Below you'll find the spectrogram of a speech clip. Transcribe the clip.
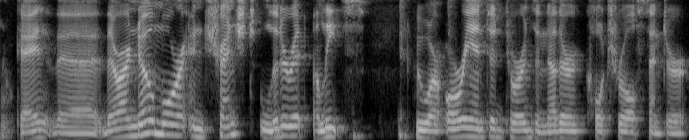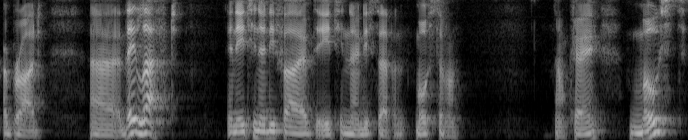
Okay, the, there are no more entrenched literate elites who are oriented towards another cultural center abroad. Uh, they left in 1895 to 1897, most of them. Okay, most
